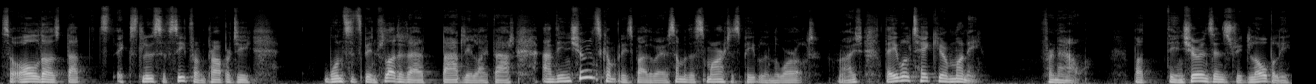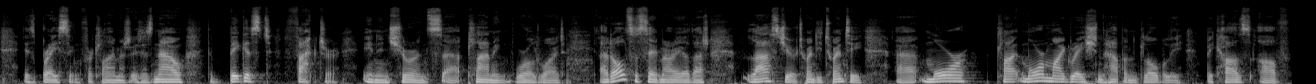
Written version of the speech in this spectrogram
So all those that exclusive seafront property once it's been flooded out badly like that. And the insurance companies, by the way, are some of the smartest people in the world, right? They will take your money for now. But the insurance industry globally is bracing for climate. It is now the biggest factor in insurance uh, planning worldwide. I'd also say, Mario, that last year, 2020, uh, more cli- more migration happened globally because of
